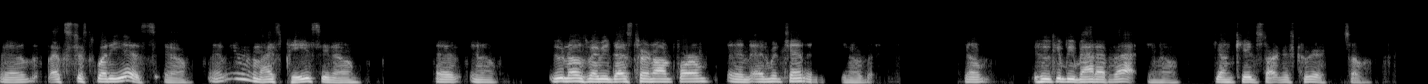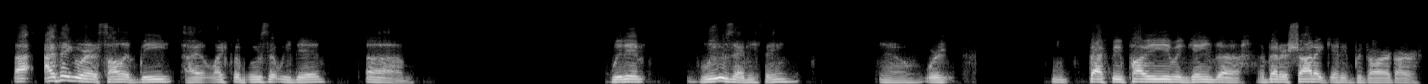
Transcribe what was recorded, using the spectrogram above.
You know, that's just what he is. You know, and he was a nice piece. You know, and you know, who knows? Maybe does turn on for him in Edmonton, and you know, the, you know, who could be mad at that? You know, young kid starting his career. So, I, I think we're a solid B. I like the moves that we did. Um, we didn't lose anything. You know, we're in fact, we probably even gained a, a better shot at getting Bedard or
